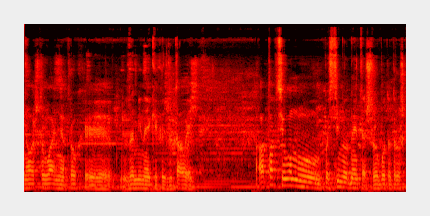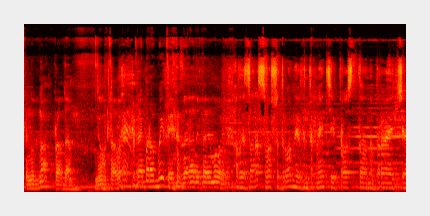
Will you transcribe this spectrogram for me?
налаштування, трохи заміни якихось деталей. А так в цілому постійно одне і те ж. Робота трошки нудна, правда. От, але треба робити заради перемоги. Але зараз ваші дрони в інтернеті просто набирають е,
